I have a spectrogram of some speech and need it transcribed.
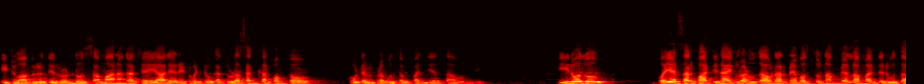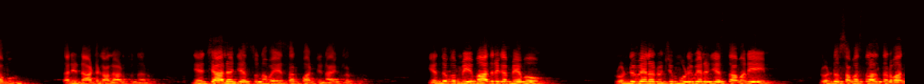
ఇటు అభివృద్ధి రెండు సమానంగా చేయాలి అనేటువంటి ఒక దృఢ సంకల్పంతో కూటమి ప్రభుత్వం పనిచేస్తూ ఉంది. ఈరోజు వైఎస్ఆర్ పార్టీ నాయకులు అడుగుతా ఉన్నారు మేము వస్తున్నాం వెళ్ళాం మేము తిరుగుతాము అని నాటకాలు ఆడుతున్నారు. నేను ఛాలెంజ్ చేస్తున్నా వైఎస్ఆర్ పార్టీ నాయకులకు. ఎందుకు మీ మాదిరిగా మేము రెండు వేల నుంచి మూడు వేలు చేస్తామని రెండు సంవత్సరాల తర్వాత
